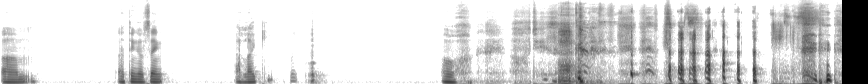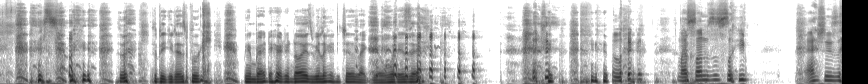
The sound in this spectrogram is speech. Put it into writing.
um a thing of saying I like you. Like Oh, oh jeez. Speaking of spooky, me and Brandon heard a noise. We look at each other like, yo, what is it? Look, my son's asleep. Ashley's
